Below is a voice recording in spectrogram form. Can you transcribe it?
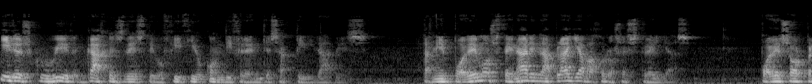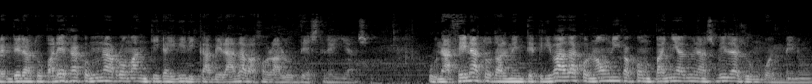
y descubrir gajes de este oficio con diferentes actividades. También podemos cenar en la playa bajo las estrellas. Puedes sorprender a tu pareja con una romántica idílica velada bajo la luz de estrellas. Una cena totalmente privada con la única compañía de unas velas y un buen menú.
